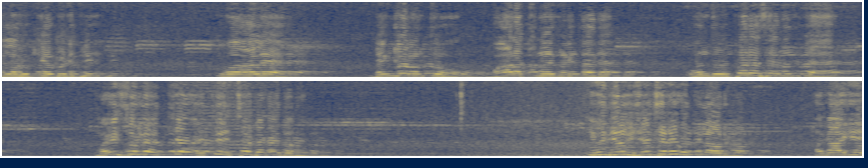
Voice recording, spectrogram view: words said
ಎಲ್ಲರೂ ಕೇಳ್ಬಿಟ್ಟಿದ್ವಿ ಇವಾಗಲೇ ಬೆಂಗಳೂರಂತೂ ಬಹಳ ಚೆನ್ನಾಗಿ ನಡೀತಾ ಇದೆ. ಒಂದು ವಿಪರ್ಯಾಸ ಏನಂದ್ರೆ ಮೈಸೂರಲ್ಲಿ ಹೆಚ್ಚು ಹೆಚ್ಚು ಹೆಚ್ಚಾಗಬೇಕಾಯ್ತದೆ ಇವಾಗ ವಿಶೇಷನೇ ಗೊತ್ತಿಲ್ಲ ಅವ್ರಿಗೆ. ಹಾಗಾಗಿ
